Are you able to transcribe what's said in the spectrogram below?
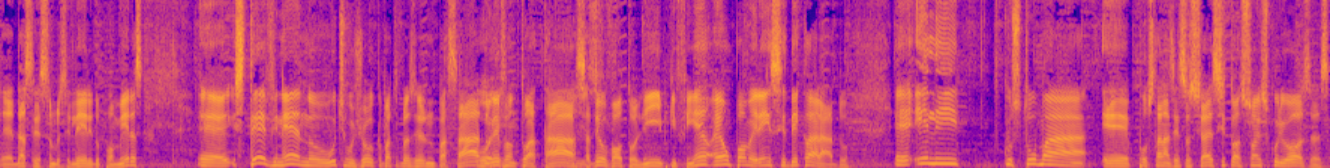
é, da seleção brasileira e do Palmeiras. É, esteve né, no último jogo do Campeonato Brasileiro no passado, Foi. levantou a taça, Isso. deu volta olímpica, enfim, é, é um palmeirense declarado. É, ele costuma é, postar nas redes sociais situações curiosas,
